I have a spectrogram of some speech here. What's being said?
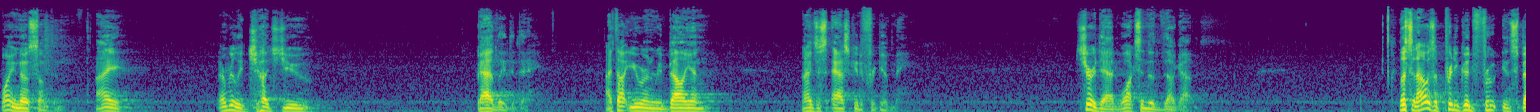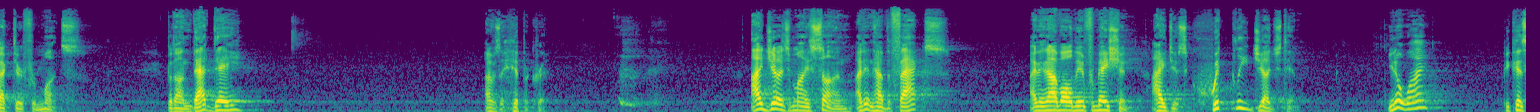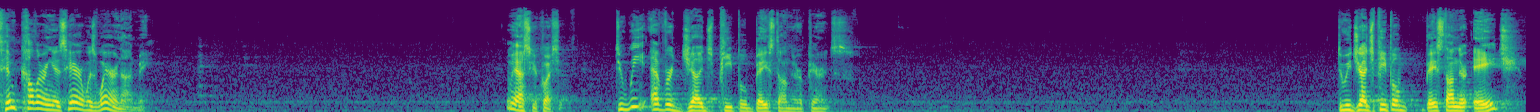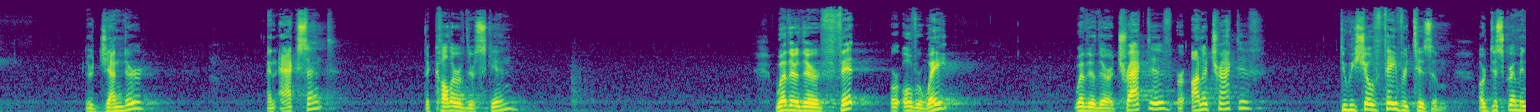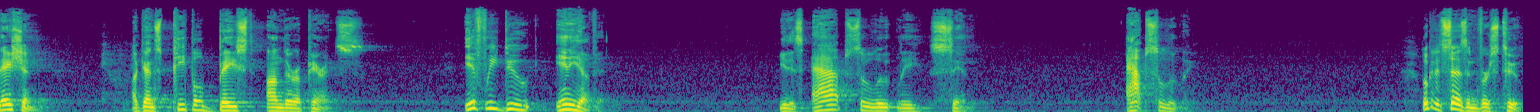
I want you to know something. I, I really judged you badly today. I thought you were in rebellion. And I just ask you to forgive me. Sure, Dad walks into the dugout. Listen, I was a pretty good fruit inspector for months. But on that day, I was a hypocrite. I judged my son. I didn't have the facts, I didn't have all the information. I just quickly judged him. You know why? Because him coloring his hair was wearing on me. Let me ask you a question Do we ever judge people based on their appearance? Do we judge people based on their age, their gender, an accent, the color of their skin? Whether they're fit or overweight, whether they're attractive or unattractive? Do we show favoritism or discrimination against people based on their appearance? If we do any of it, it is absolutely sin. Absolutely. Look what it says in verse 2.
